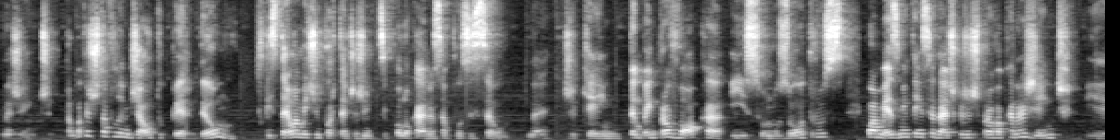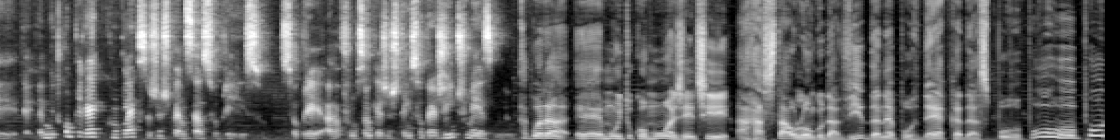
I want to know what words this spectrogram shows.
na gente. Então, quando a gente está falando de auto-perdão, é extremamente importante a gente se colocar nessa posição, né, de quem também provoca isso nos outros com a mesma intensidade que a gente provoca na gente. E é, é muito complexo a gente pensar sobre isso, sobre a função que a gente tem sobre a gente mesmo. Né? Agora, é muito comum a gente arrastar ao longo da vida, né, por décadas, por, por, por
